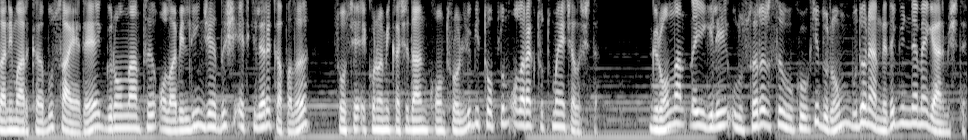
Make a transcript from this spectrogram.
Danimarka bu sayede Grönland'ı olabildiğince dış etkilere kapalı, sosyoekonomik açıdan kontrollü bir toplum olarak tutmaya çalıştı. Grönland'la ilgili uluslararası hukuki durum bu dönemde de gündeme gelmişti.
